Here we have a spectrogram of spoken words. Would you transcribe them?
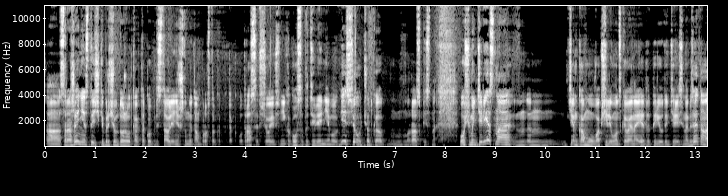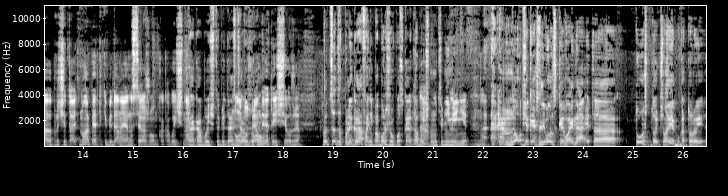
а, сражения, стычки, причем тоже вот как такое представление, что мы там просто как так вот раз и все, и никакого сопротивления не было. Здесь все четко расписано. В общем, интересно тем, кому вообще Ливонская война этот период интересен, обязательно надо прочитать. Но опять-таки беда, наверное, с тиражом, как обычно. Как обычно, беда с ну, тиражом. Ну, тут прям 2000 уже. Ну, центр полиграф они побольше выпускают обычно, да. но тем не да. менее. Ну... ну, вообще, конечно, Ливонская война – это то, что человеку, который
